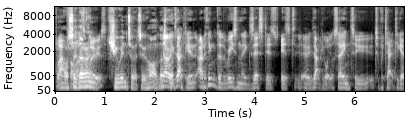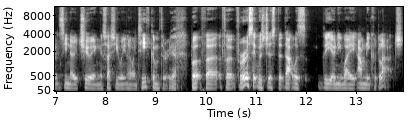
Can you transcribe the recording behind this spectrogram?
flaps Oh, so on. they I don't suppose. chew into it too hard. That's no, what- exactly, and, and I think the reason they exist is is to, exactly what you're saying to to protect against you know chewing, especially when you know when teeth come through. Yeah. But for for for us, it was just that that was the only way Emily could latch,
